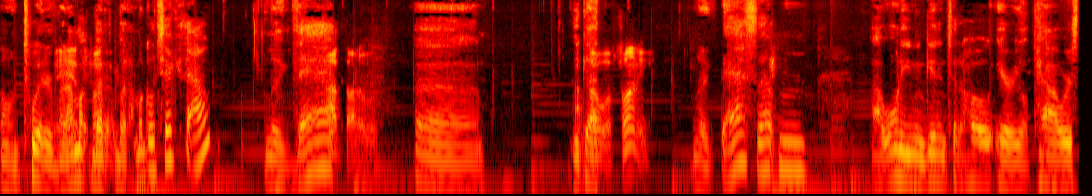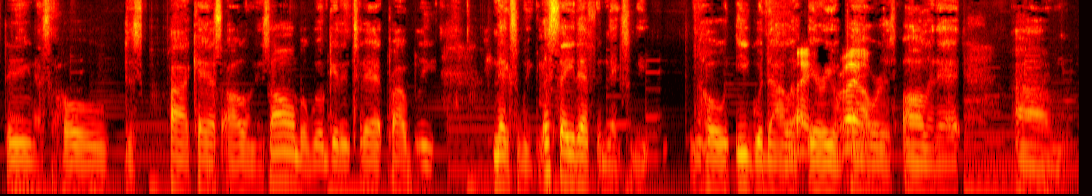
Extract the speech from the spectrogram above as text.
on Twitter, Man, but I'm but, but I'm gonna go check it out. Look that I thought it was. Uh, we I got it was funny. Look, that's something. I won't even get into the whole Aerial Powers thing. That's a whole this podcast all on its own, but we'll get into that probably next week. Let's say that for next week. The whole Iguodala right, aerial right. powers, all of that, um,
